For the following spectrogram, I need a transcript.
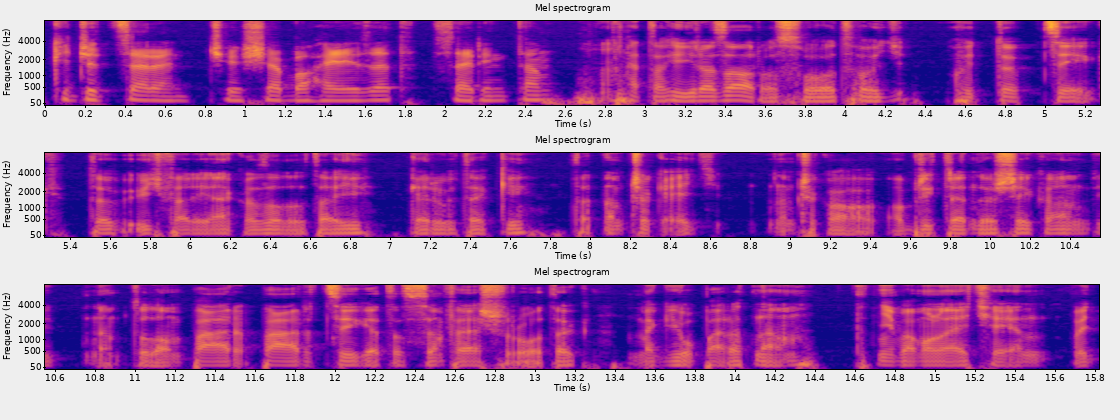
kicsit szerencsésebb a helyzet, szerintem. Hát a hír az arról szólt, hogy, hogy több cég, több ügyfelének az adatai kerültek ki. Tehát nem csak egy nem csak a, a brit rendőrség, hanem nem tudom, pár, pár céget azt hiszem felsoroltak, meg jó párat nem. Tehát nyilvánvalóan egy helyen, vagy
